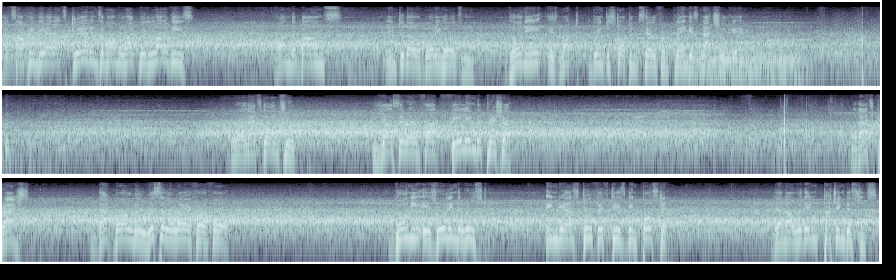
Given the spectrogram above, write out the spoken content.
That's up in the air. That's clear Inzamam ul Haq with a lot of ease. On the bounce into the boarding holes. And Dhoni is not going to stop himself from playing his natural game. Well, that's gone through. Yasir Arafat feeling the pressure. Well, that's crashed. That ball will whistle away for a four. Dhoni is ruling the roost. India's 250 has been posted. They are now within touching distance.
